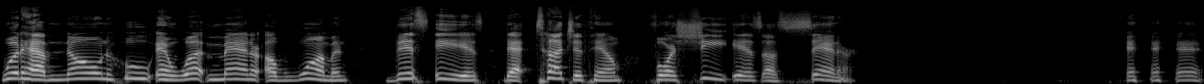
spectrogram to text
would have known who and what manner of woman this is that toucheth him, for she is a sinner.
